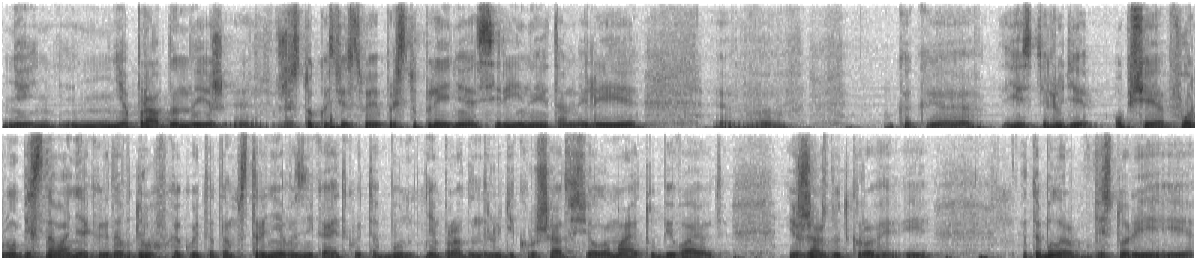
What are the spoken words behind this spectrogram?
не, неоправданные жестокостью свои преступления серийные там, или э, как э, есть люди, общая форма беснования, когда вдруг в какой-то там стране возникает какой-то бунт неоправданный, люди крушат, все ломают, убивают и жаждут крови. И это было в истории и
